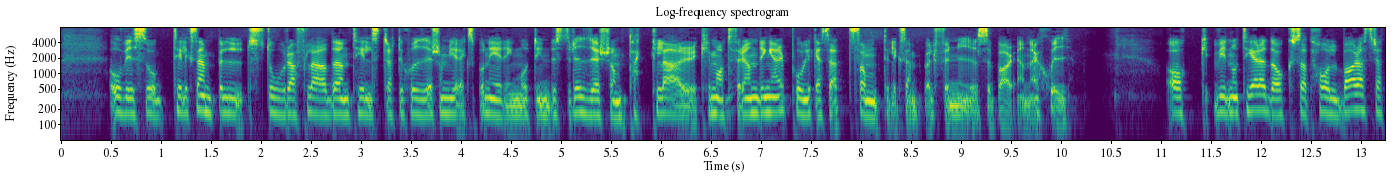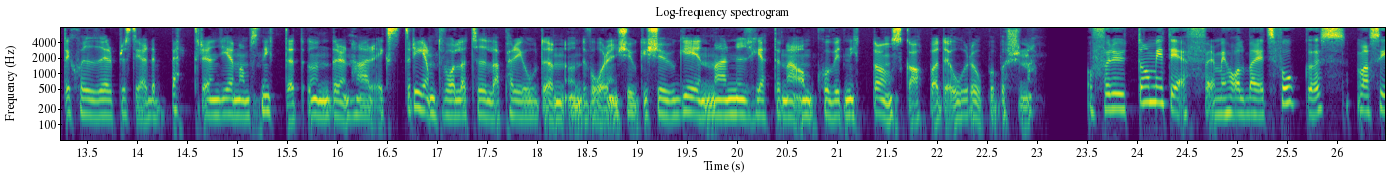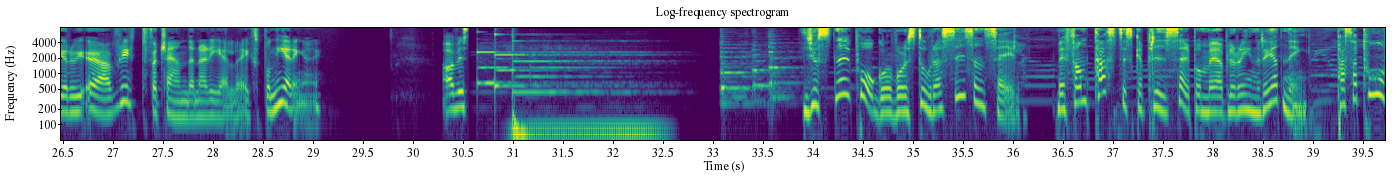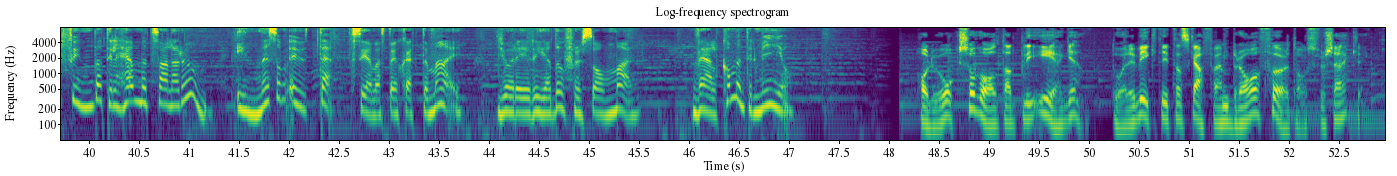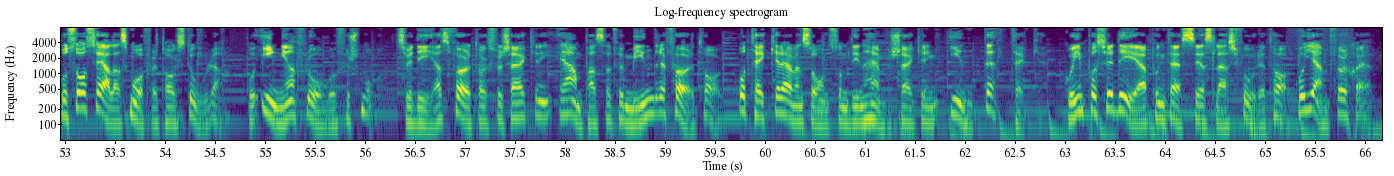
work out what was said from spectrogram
Och vi såg till exempel stora flöden till strategier som ger exponering mot industrier som tacklar klimatförändringar på olika sätt, som till exempel förnyelsebar energi. Och vi noterade också att hållbara strategier presterade bättre än genomsnittet under den här extremt volatila perioden under våren 2020 när nyheterna om covid-19 skapade oro på börserna. Och förutom ETFer med hållbarhetsfokus, vad ser du i övrigt för trender när det gäller exponeringar? Ja, vi... Just nu pågår vår stora season sale med fantastiska priser på möbler och inredning. Passa på att fynda till hemmets alla rum, inne som ute, senast den 6 maj. Gör dig redo för sommar. Välkommen till Mio. Har du också valt att bli egen? Då är det viktigt att skaffa en bra företagsförsäkring. Hos oss är alla småföretag stora och inga frågor för små. Swedeas företagsförsäkring är anpassad för mindre företag och täcker även sånt som din hemförsäkring inte täcker. Gå in på swedea.se företag och jämför själv.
